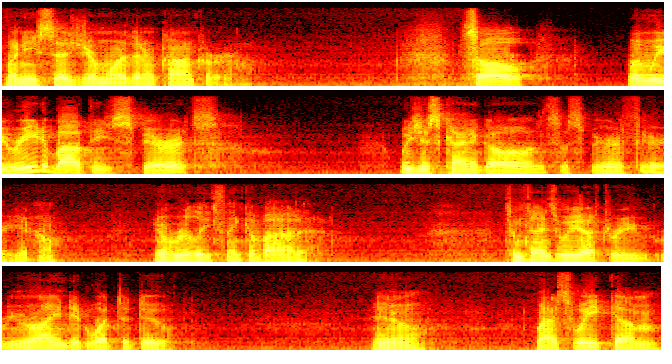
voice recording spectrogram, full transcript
when He says you're more than a conqueror. So when we read about these spirits, we just kind of go, oh, it's a spirit of fear, you know. You don't really think about it. Sometimes we have to be reminded what to do. You know, last week I'm um,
